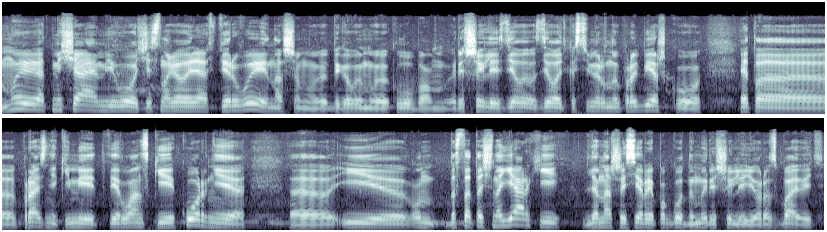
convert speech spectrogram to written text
Мы отмечаем его, честно говоря, впервые нашим беговым клубом. Решили сделать, сделать костюмированную пробежку. Это праздник имеет ирландские корни, э, И он достаточно яркий. Для нашей серой погоды мы решили ее разбавить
